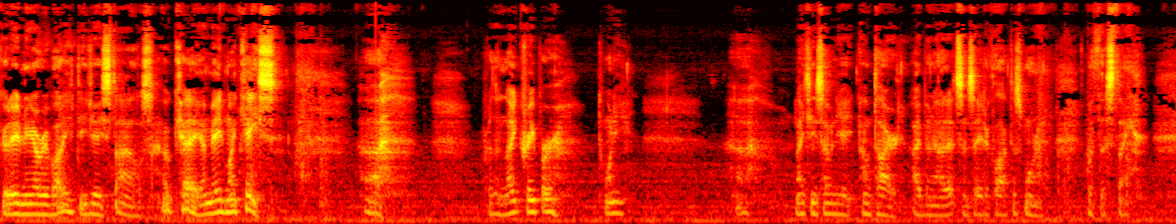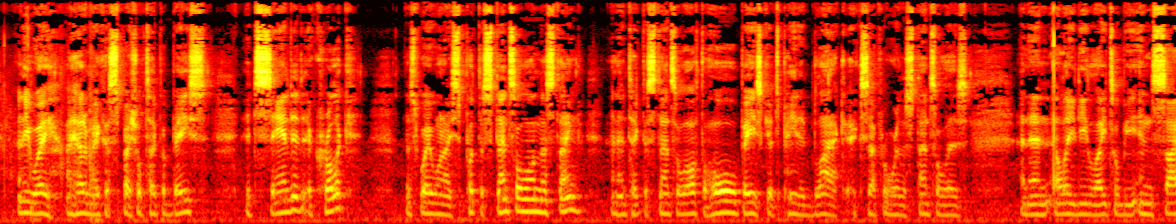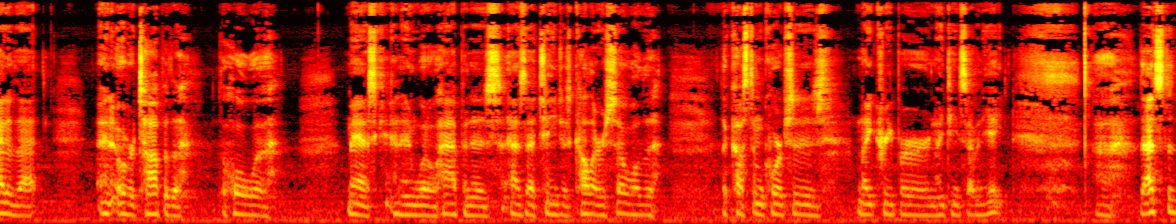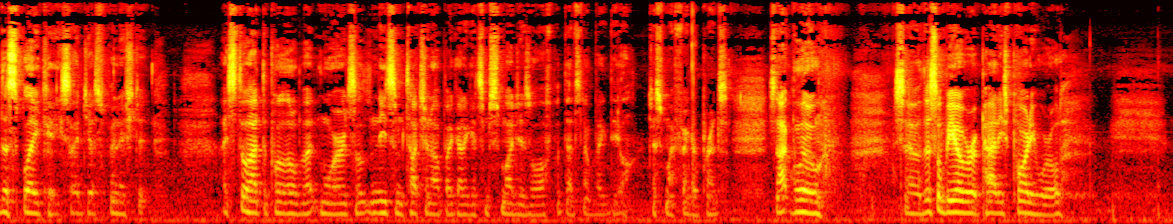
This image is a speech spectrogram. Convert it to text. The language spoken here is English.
Good evening, everybody. DJ Styles. Okay, I made my case uh, for the Night Creeper 20, uh, 1978. I'm tired. I've been at it since 8 o'clock this morning with this thing. Anyway, I had to make a special type of base. It's sanded acrylic. This way, when I put the stencil on this thing and then take the stencil off, the whole base gets painted black except for where the stencil is and then LED lights will be inside of that and over top of the, the whole uh, mask. And then what will happen is as that changes colors, so will the, the Custom Corpses Night Creeper 1978. Uh, that's the display case. I just finished it. I still have to put a little bit more. It needs some touching up. I got to get some smudges off, but that's no big deal. Just my fingerprints. It's not glue. So this will be over at Patty's Party World,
